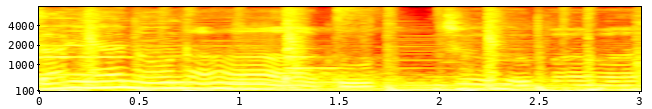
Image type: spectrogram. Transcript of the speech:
దయను నాకు చూపవా?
